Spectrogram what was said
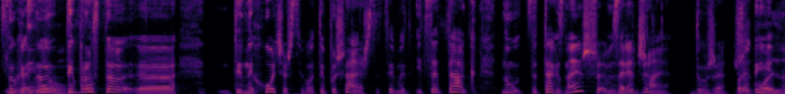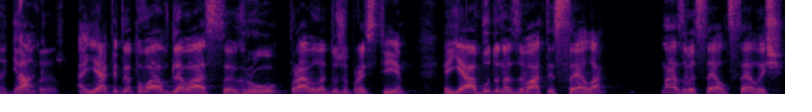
Слухай, Ні, ну ти просто е, ти не хочеш цього, ти пишаєшся цим. І це так, ну це так, знаєш, заряджає дуже. що ти- Прикольно, так. дякую. А я підготував для вас гру. Правила дуже прості. Я буду називати села, назви сел, селищ.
